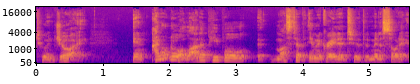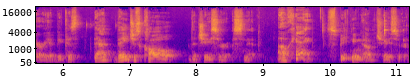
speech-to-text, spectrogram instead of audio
to enjoy. And I don't know, a lot of people uh, must have immigrated to the Minnesota area because that they just call the chaser a snit. Okay. Speaking of chaser,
